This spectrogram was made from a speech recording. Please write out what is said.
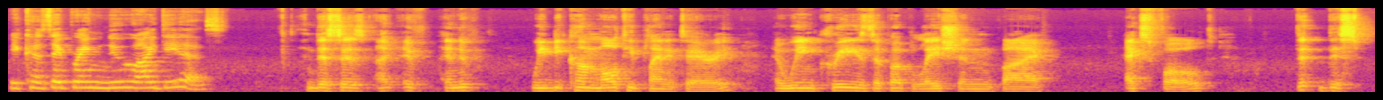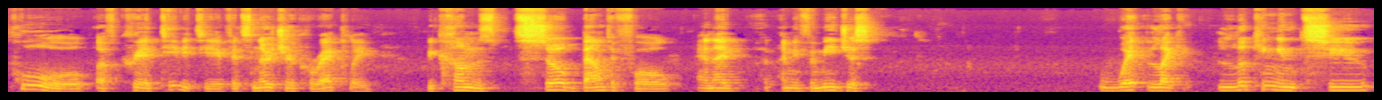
because they bring new ideas. And this is if and if we become multiplanetary and we increase the population by x fold, th- this pool of creativity, if it's nurtured correctly, becomes so bountiful. And I, I mean, for me, just wait, like looking into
